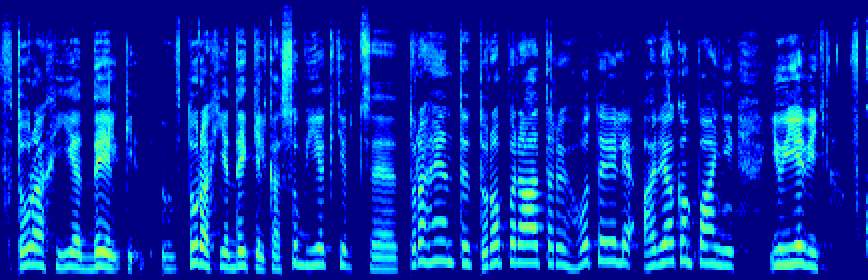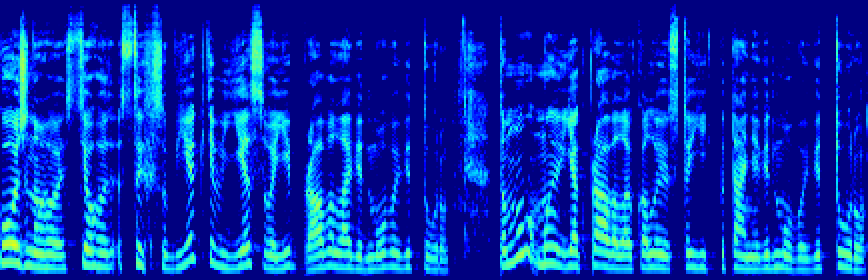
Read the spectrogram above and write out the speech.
в турах є делькі, в турах є декілька суб'єктів: це турагенти, туроператори, готелі, авіакомпанії. І уявіть, в кожного з цього з цих суб'єктів є свої правила відмови від туру. Тому ми, як правило, коли стоїть питання відмови від туру,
